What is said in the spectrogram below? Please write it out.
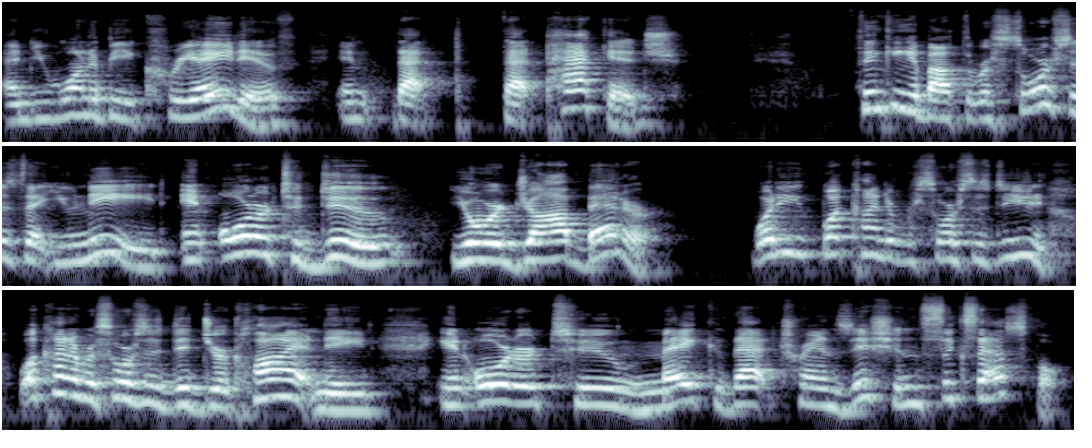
And you want to be creative in that, that package, thinking about the resources that you need in order to do your job better. What, do you, what kind of resources do you need? What kind of resources did your client need in order to make that transition successful?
